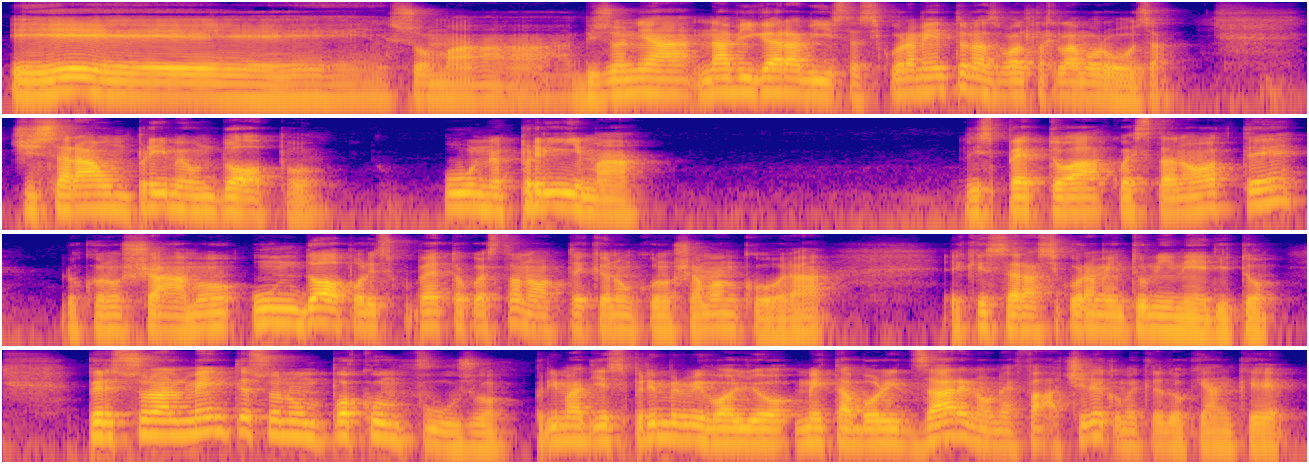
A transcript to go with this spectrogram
E insomma bisogna navigare a vista sicuramente una svolta clamorosa. Ci sarà un prima e un dopo. Un prima rispetto a questa notte, lo conosciamo, un dopo rispetto a questa notte che non conosciamo ancora e che sarà sicuramente un inedito. Personalmente sono un po' confuso, prima di esprimermi voglio metabolizzare, non è facile, come credo che anche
